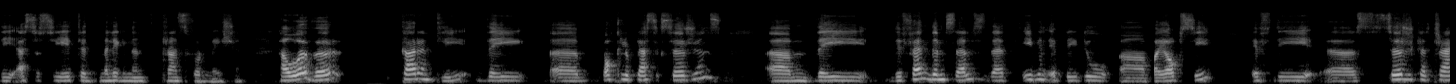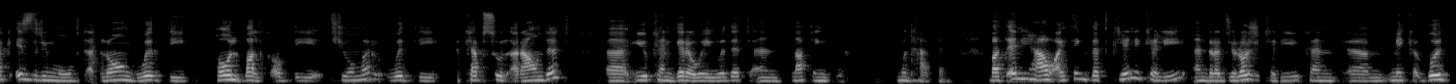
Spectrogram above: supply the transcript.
the associated malignant transformation. However, currently the uh, oculoplastic surgeons, um, they defend themselves that even if they do uh, biopsy, if the surgical tract is removed along with the whole bulk of the tumor with the capsule around it, uh, you can get away with it and nothing would happen. But anyhow, I think that clinically and radiologically, you can um, make a good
